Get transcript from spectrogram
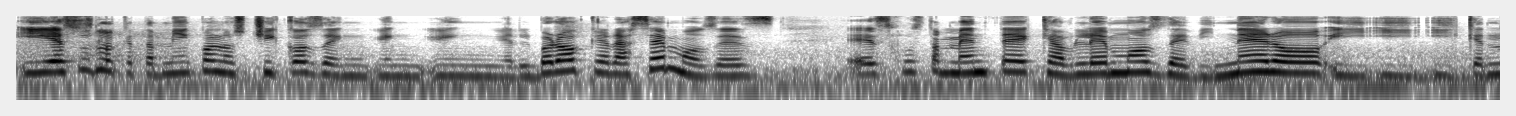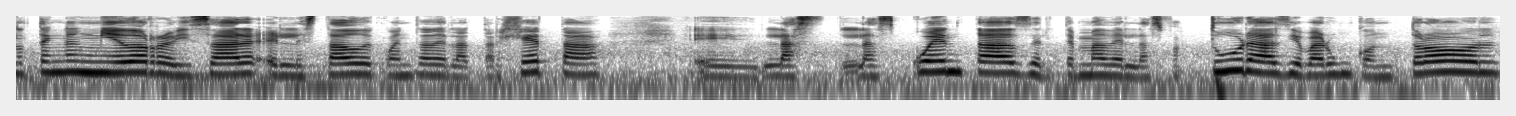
y eso es lo que también con los chicos en, en- en el broker hacemos, es, es justamente que hablemos de dinero y, y- y que no tengan miedo a revisar el estado de cuenta de la tarjeta, eh, las, las cuentas, el tema de las facturas, llevar un control,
